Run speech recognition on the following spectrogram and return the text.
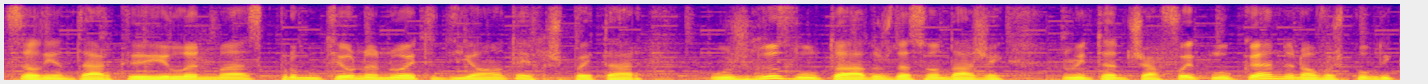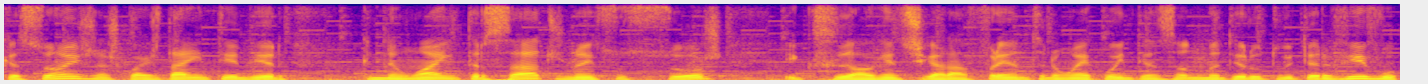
Salientar que Elon Musk prometeu na noite de ontem respeitar os resultados da sondagem. No entanto, já foi colocando novas publicações nas quais dá a entender que não há interessados nem sucessores e que se alguém chegar à frente não é com a intenção de manter o Twitter vivo.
